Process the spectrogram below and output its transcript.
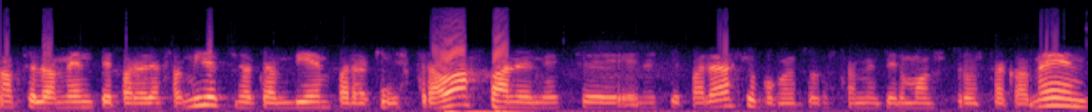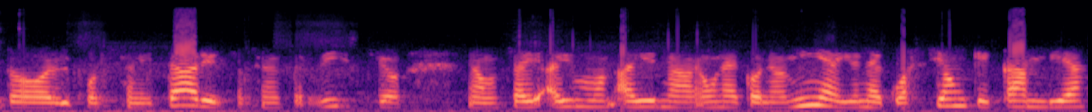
no solamente para las familias, sino también para quienes trabajan en ese en ese paraje, porque nosotros también tenemos nuestro destacamento, el puesto sanitario, la estación de servicio, digamos, hay, hay, hay una, una economía y una ecuación que cambia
